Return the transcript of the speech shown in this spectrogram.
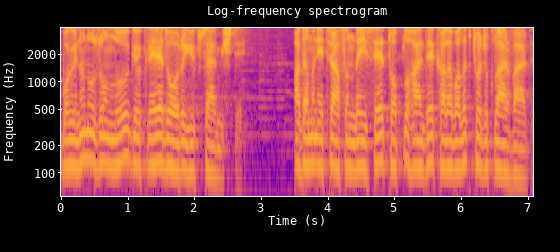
boyunun uzunluğu göklere doğru yükselmişti. Adamın etrafında ise toplu halde kalabalık çocuklar vardı.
